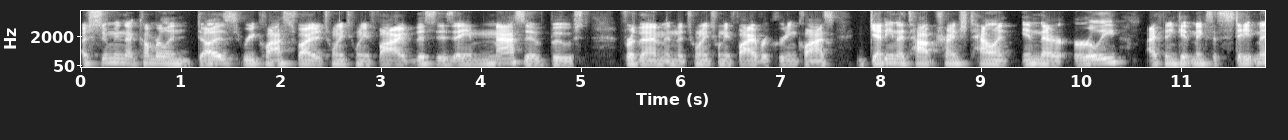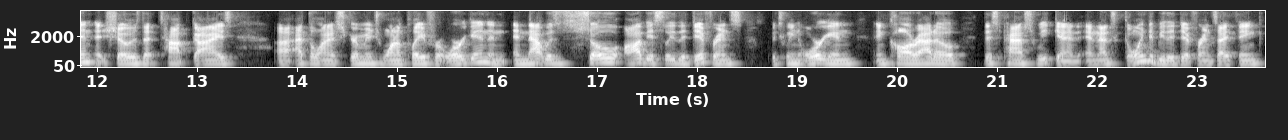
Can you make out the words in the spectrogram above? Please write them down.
assuming that Cumberland does reclassify to 2025, this is a massive boost for them in the 2025 recruiting class. Getting a top trench talent in there early, I think it makes a statement. It shows that top guys uh, at the line of scrimmage want to play for Oregon. And, and that was so obviously the difference between Oregon and Colorado this past weekend. And that's going to be the difference, I think,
